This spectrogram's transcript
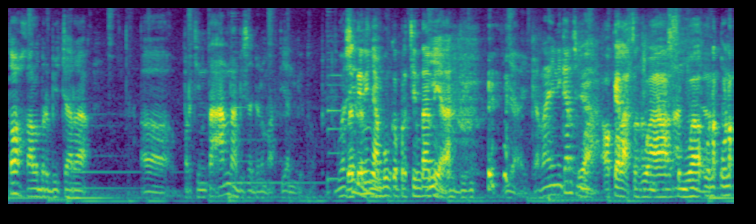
Toh kalau berbicara eh, percintaan lah bisa dalam artian gitu gua Berarti ini lebih- nyambung ke percintaan iya, ya. lebih- iya karena ini kan Ya, sebuah oke lah sebuah sebuah unek-unek.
